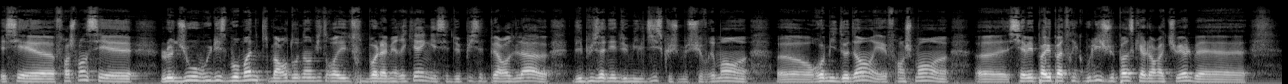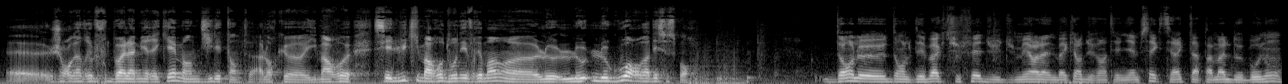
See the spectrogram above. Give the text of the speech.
Et c'est euh, franchement, c'est le duo Willis Bowman qui m'a redonné envie de regarder le football américain. Et c'est depuis cette période-là, euh, début des années 2010, que je me suis vraiment euh, remis dedans. Et franchement, euh, s'il n'y avait pas eu Patrick Willis, je pense qu'à l'heure actuelle, ben, je regarderais le football américain, mais en dilettante. Alors que il m'a, c'est lui qui m'a redonné vraiment le, le, le goût à regarder ce sport dans le, dans le débat que tu fais du, du meilleur linebacker du 21e siècle, c'est vrai que tu as pas mal de beaux noms.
